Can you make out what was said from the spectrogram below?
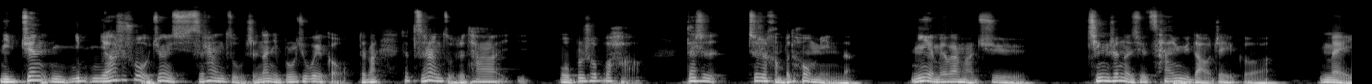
你捐你你你要是说我捐给慈善组织，那你不如去喂狗，对吧？这慈善组织它，我不是说不好，但是这是很不透明的，你也没有办法去亲身的去参与到这个。每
